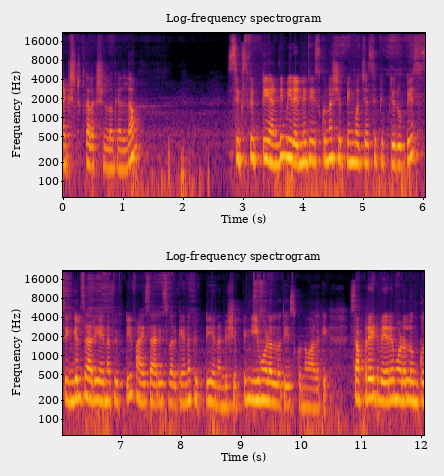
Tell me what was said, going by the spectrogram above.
నెక్స్ట్ కలెక్షన్లోకి వెళ్దాం. సిక్స్ ఫిఫ్టీ అండి. మీరు ఎన్ని తీసుకున్నా షిప్పింగ్ వచ్చేసి ఫిఫ్టీ రూపీస్ సింగిల్ శారీ అయినా ఫిఫ్టీ ఫైవ్ శారీస్ వరకు అయినా ఫిఫ్టీ అనండి షిప్పింగ్ ఈ మోడల్లో తీసుకున్న వాళ్ళకి. సపరేట్ వేరే మోడల్లో ఇంకో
